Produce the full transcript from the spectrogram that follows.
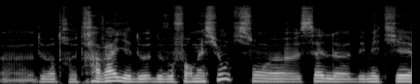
de votre travail et de, vos formations, qui sont celles des métiers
